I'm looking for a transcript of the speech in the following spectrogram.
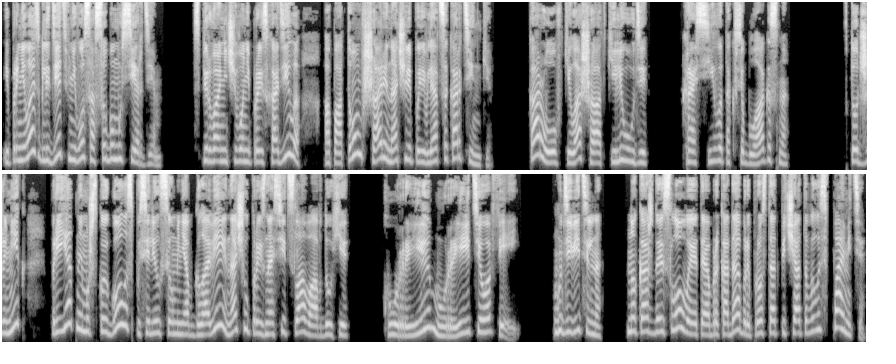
и принялась глядеть в него с особым усердием. Сперва ничего не происходило, а потом в шаре начали появляться картинки. Коровки, лошадки, люди. Красиво, так все благостно. В тот же миг приятный мужской голос поселился у меня в голове и начал произносить слова в духе «Куры, муры, теофей». Удивительно, но каждое слово этой абракадабры просто отпечатывалось в памяти.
